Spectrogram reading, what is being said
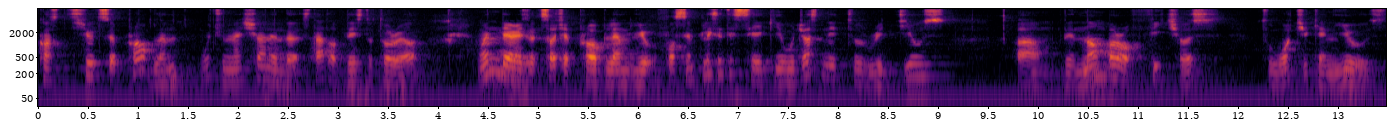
constitutes a problem which we mentioned in the start of this tutorial. When there is a, such a problem, you for simplicity's sake, you will just need to reduce um, the number of features to what you can use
